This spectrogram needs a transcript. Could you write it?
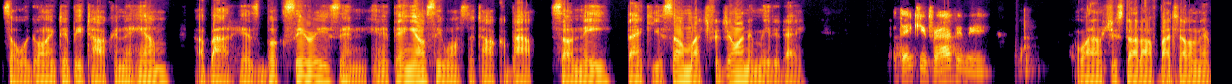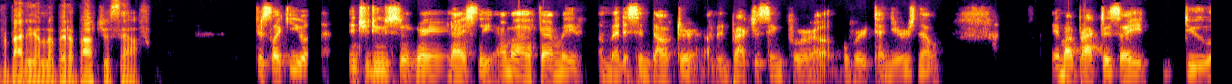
So we're going to be talking to him about his book series and anything else he wants to talk about. So Nghi, thank you so much for joining me today. Thank you for having me. Why don't you start off by telling everybody a little bit about yourself? Just like you introduced very nicely, I'm a family medicine doctor. I've been practicing for uh, over 10 years now. In my practice, I do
